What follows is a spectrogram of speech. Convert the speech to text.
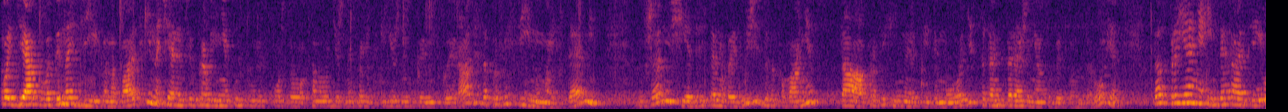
Подякувати Надії Конопацькій, начальниці управління культури, спорту та молодіжної політики Южненської міської ради за професійну майстерність, душевну щедрість та небайдужість до виховання та професійної освіти молоді з питань збереження особистого здоров'я та сприяння інтеграції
